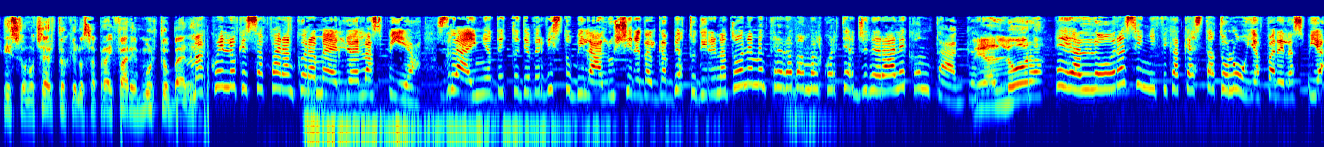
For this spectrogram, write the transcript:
e sono certo che lo saprai fare molto bene. Ma quello che sa fare ancora meglio è la spia. Sly mi ha detto di aver visto Bilal uscire dal gabbiotto di Renatone mentre eravamo al quartier generale con Tag. E allora? E allora significa che è stato lui a fare la spia.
